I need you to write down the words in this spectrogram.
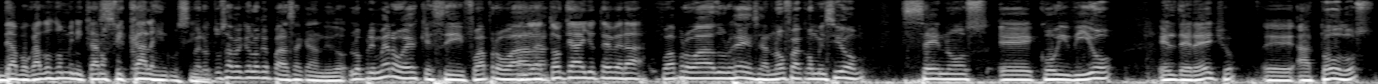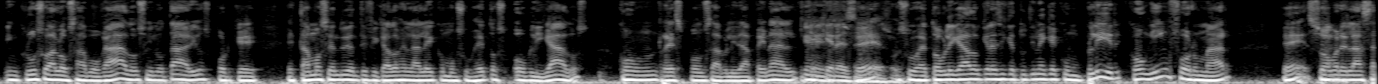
de abogados dominicanos fiscales inclusive. Pero tú sabes qué es lo que pasa, Cándido. Lo primero es que si fue aprobada. Cuando le toque a ellos, usted verá. Fue aprobada de urgencia, no fue a comisión se nos eh, cohibió el derecho eh, a todos, incluso a los abogados y notarios, porque estamos siendo identificados en la ley como sujetos obligados con responsabilidad penal. ¿Qué, quiere decir eh, eso? Sujeto obligado quiere decir que tú tienes que cumplir con informar eh, sobre las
